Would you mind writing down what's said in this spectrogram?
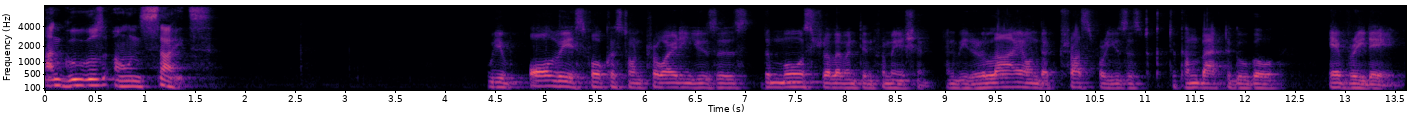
on Google's own sites? We've always focused on providing users the most relevant information, and we rely on that trust for users to, to come back to Google every day.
